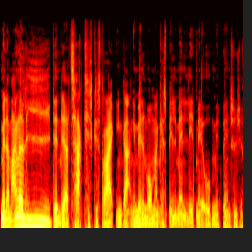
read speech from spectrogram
Men der mangler lige den der taktiske streg en gang imellem, hvor man kan spille med en lidt mere åben midtbane, synes jeg.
